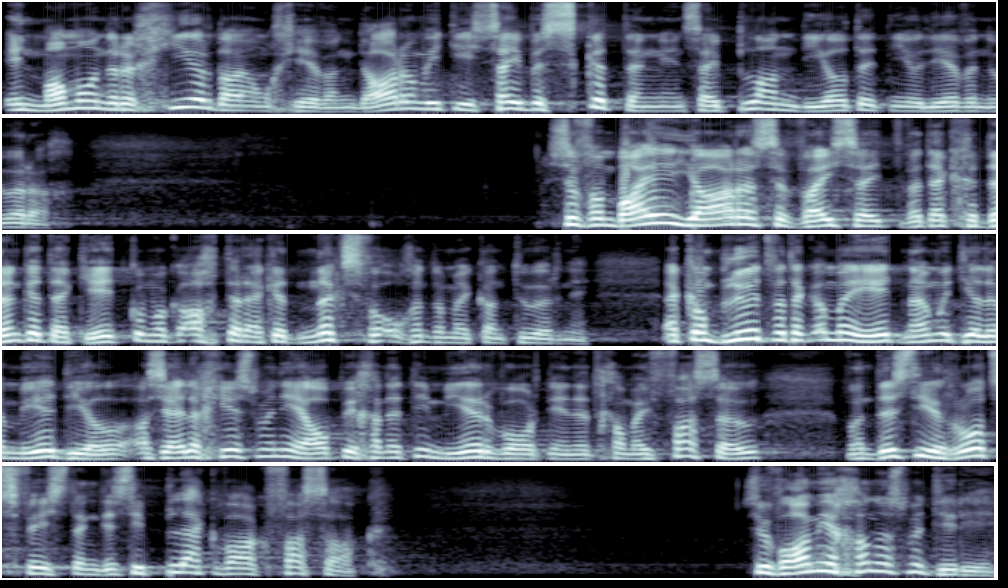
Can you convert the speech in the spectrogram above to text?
en Mammon regeer daai omgewing. Daarom het jy sy beskutting en sy plan die hele tyd in jou lewe nodig. So van baie jare se wysheid wat ek gedink het ek het, kom ek agter ek het niks ver oggend in my kantoor nie. Ek kan bloot wat ek in my het nou met julle meedeel. As die Heilige Gees my nie help nie, gaan dit nie meer word nie en dit gaan my vashou want dis die rotsvesting, dis die plek waar ek vashak. So waarmee gaan ons met hierdie?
